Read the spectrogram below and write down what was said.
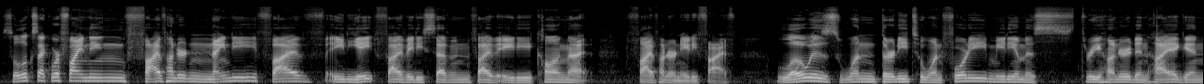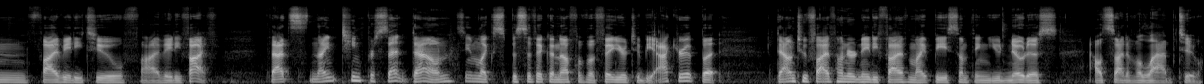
So it looks like we're finding 590, 588, 587, 580, calling that 585. Low is 130 to 140, medium is 300, and high again 582, 585. That's 19% down. Seemed like specific enough of a figure to be accurate, but down to 585 might be something you'd notice outside of a lab too.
